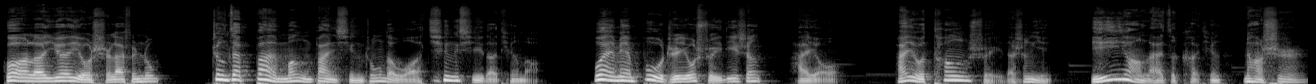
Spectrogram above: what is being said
过了约有十来分钟，正在半梦半醒中的我，清晰的听到，外面不只有水滴声，还有，还有汤水的声音，一样来自客厅，那是。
